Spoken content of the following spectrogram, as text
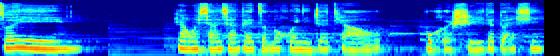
所以，让我想想该怎么回你这条不合时宜的短信。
